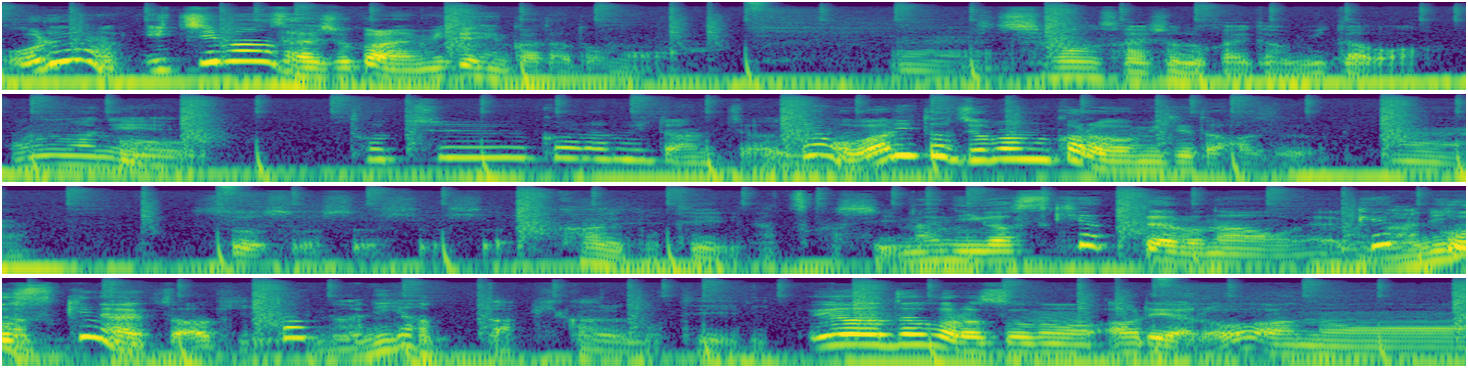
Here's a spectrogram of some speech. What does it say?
俺でも一番最初から見てへんかったと思う。うん。一番最初の回でも見たわ。ほんまに、うん。途中から見たんちゃう？でも割と序盤からは見てたはず。うんそうそうそうそうそう。ピカルの定理懐かしいな。何が好きやったやろな俺結構好きなやつあった？何やったピカルの定理。いやだからそのあれやろ？あのー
